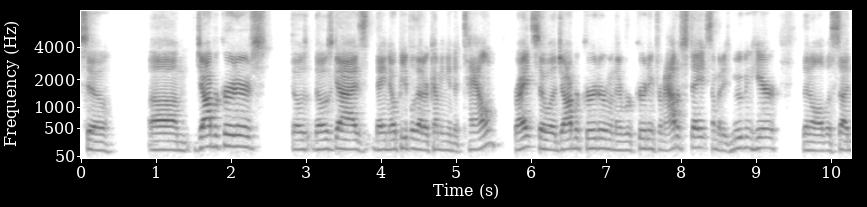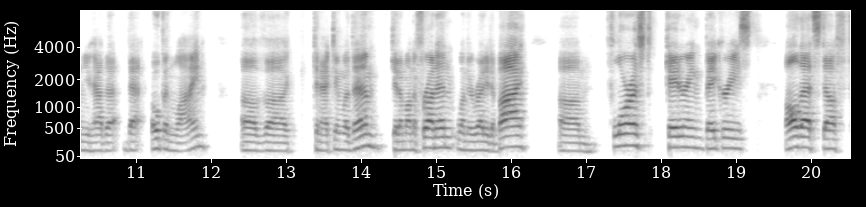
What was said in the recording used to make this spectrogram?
So um, job recruiters, those those guys, they know people that are coming into town, right? So a job recruiter, when they're recruiting from out of state, somebody's moving here, then all of a sudden you have that that open line of uh, connecting with them, get them on the front end when they're ready to buy. Um, florist, catering, bakeries, all that stuff.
